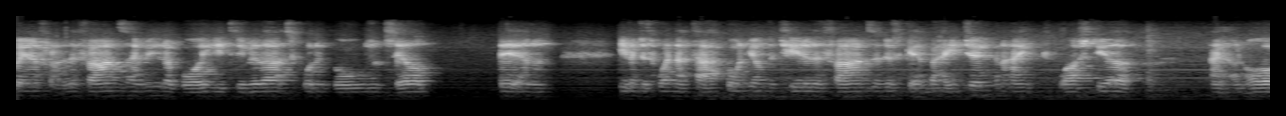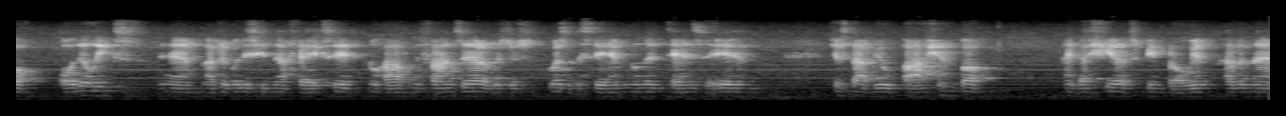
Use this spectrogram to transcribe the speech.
playing in front of the fans. I mean, a boy, you dream of that, scoring goals and celebrating, and even just winning a tackle and hearing the cheer of the fans and just getting behind you. And I think last year, I think in all, all the leagues, um, everybody seen the effects of not having the fans there. It was just wasn't the same, no the intensity. And, just that real passion. But I think this year it's been brilliant having the,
